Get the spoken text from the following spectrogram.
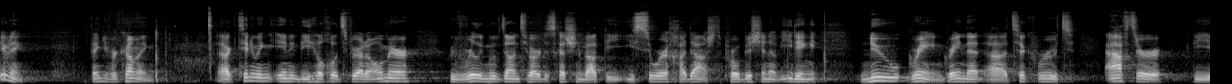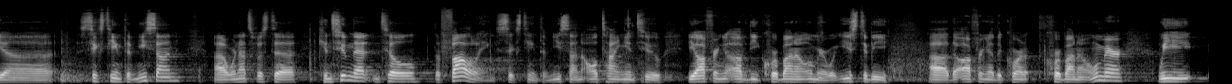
Evening. Thank you for coming. Uh, continuing in the Hilchot Sfirat Omer, we've really moved on to our discussion about the Isur Chadash, the prohibition of eating new grain, grain that uh, took root after the uh, 16th of Nisan. Uh, we're not supposed to consume that until the following 16th of Nisan, all tying into the offering of the Korban HaOmer, what used to be uh, the offering of the Kor- Korban HaOmer. We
